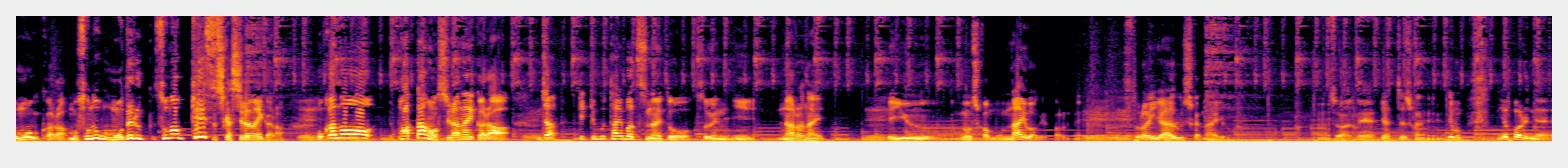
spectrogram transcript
思うから、もうそのモデルそのケースしか知らないから、うん。他のパターンを知らないから、うん。じゃあ結局体罰しないとそういうふうにならないっうんていうのしかもうないわけだからね、うんうん。それはやるしかないよ。そうだね。やっちゃうしかない。でもやっぱりね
